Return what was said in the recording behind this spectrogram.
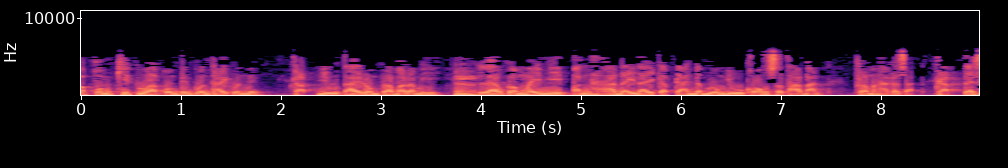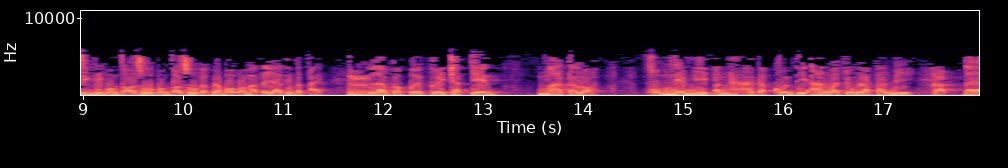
ก็ผมคิดว่าผมเป็นคนไทยคนหนึ่งครับ อยู่ใต้ร่มพระบารมีอืมแล้วก็ไม่มีปัญหาใด ๆ กับการดำรงอยู่ของสถาบันพระมหากษัตริย์ครับแต่สิ่งที่ผมต่อสู้ผมต่อสู้กับระบอบอมาตยาธิปไตยอืมแล้วก็เปิดเผยชัดเจนมาตลอด ผมเนี่ยมีปัญหากับคนที่อ้างว่าจงรักภักดีครับแต่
